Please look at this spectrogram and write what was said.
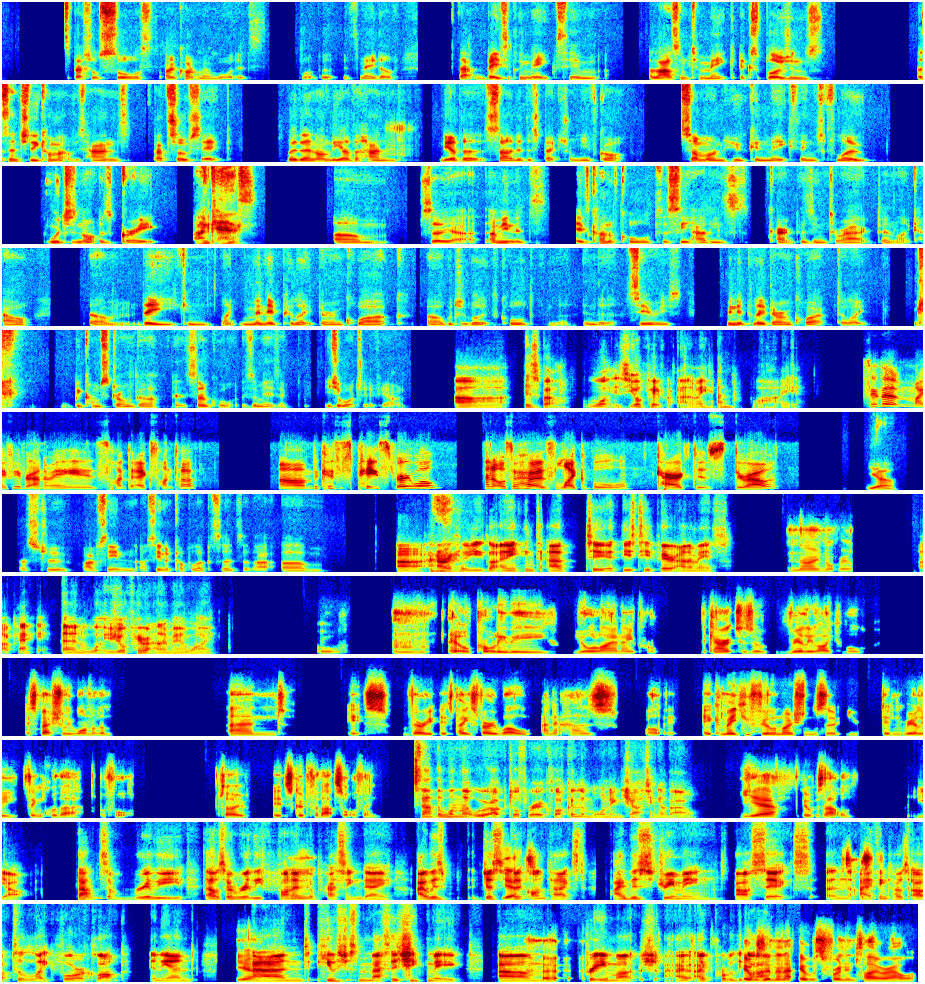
special source. I can't remember what it's what the, it's made of. That basically makes him allows him to make explosions essentially come out of his hands. That's so sick. But then on the other hand, the other side of the spectrum, you've got someone who can make things float, which is not as great, I guess. Um so yeah, I mean it's it's kind of cool to see how these characters interact and like how um, they can like manipulate their own quirk, uh, which is what it's called in the in the series. Manipulate their own quirk to like become stronger. It's so cool. It's amazing. You should watch it if you haven't. Uh, Isobel, what is your favorite anime and why? say that my favorite anime is Hunter x Hunter, um, because it's paced very well and it also has likable characters throughout. Yeah, that's true. I've seen I've seen a couple episodes of that. Um, Uh, Harry, have you got anything to add to these two favorite animes? No, not really. Okay, then what is your favorite anime and why? Oh, it'll probably be Your Lie in April. The characters are really likable, especially one of them, and it's very it's paced very well, and it has well, it, it can make you feel emotions that you didn't really think were there before. So it's good for that sort of thing. Is that the one that we were up till three o'clock in the morning chatting about? Yeah, it was that one. Yeah. That was a really that was a really fun and Mm. depressing day. I was just for context, I was streaming R six and I think I was up till like four o'clock in the end. Yeah, And he was just messaging me um pretty much. I, I probably it was in an it was for an entire hour.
